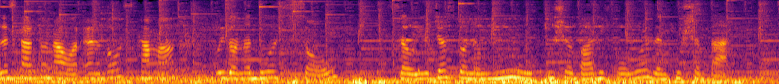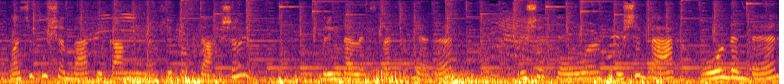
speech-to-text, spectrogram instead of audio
Let's start on our elbows. Come up. We're gonna do a saw. So you're just gonna move, push your body forward and push it back. Once you push it back, you come in a hip abduction. Bring the legs back together. Push it forward, push it back, hold it there.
